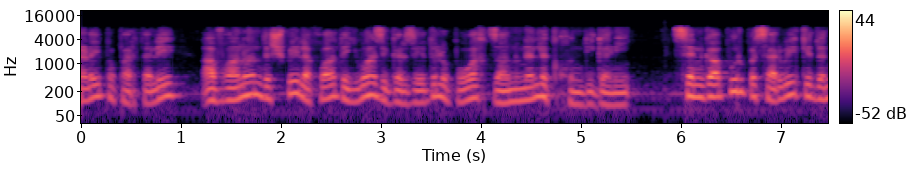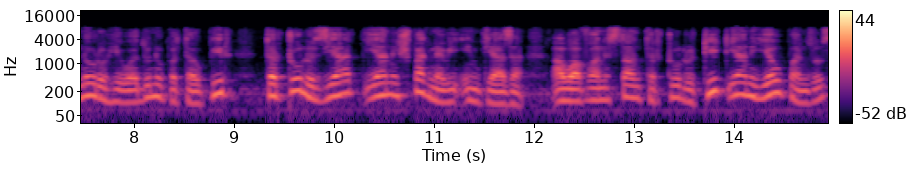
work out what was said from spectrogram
نړۍ په پرتله افغانان د شپې لخوا د یوازې ګرځېدلو په وخت ځانونه لږ خوندي ګڼي سنګاپور په سروې کې د نورو هیوادونو په توپیر تر ټولو زیات یعنی شپږ نوي امتیازه او افغانستان تر ټولو ټیټ یعنی یو پنځوس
